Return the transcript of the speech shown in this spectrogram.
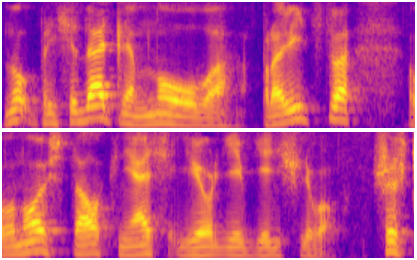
Но председателем нового правительства вновь стал князь Георгий Евгеньевич Львов. 6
